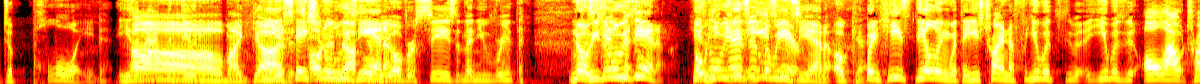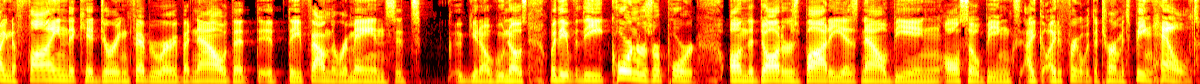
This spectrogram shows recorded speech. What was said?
deployed. He's on active duty. Oh my god! He is it's stationed hard in enough Louisiana. to be overseas, and then you read. The, No, he's in Louisiana. He's oh, he is in He's here. Louisiana. Okay, But he's dealing with it. He's trying to. He was. He was all out trying to find the kid during February. But now that it, they found the remains, it's you know who knows. But the the coroner's report on the daughter's body is now being also being. I, I forget what the term. It's being held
